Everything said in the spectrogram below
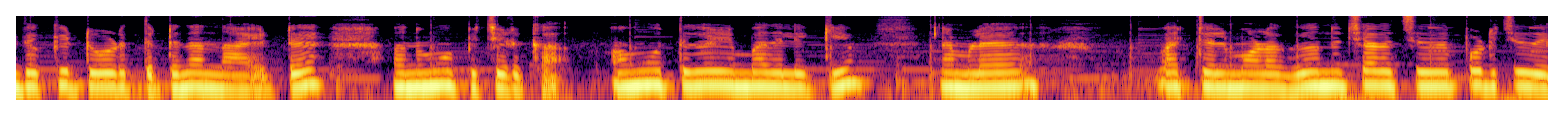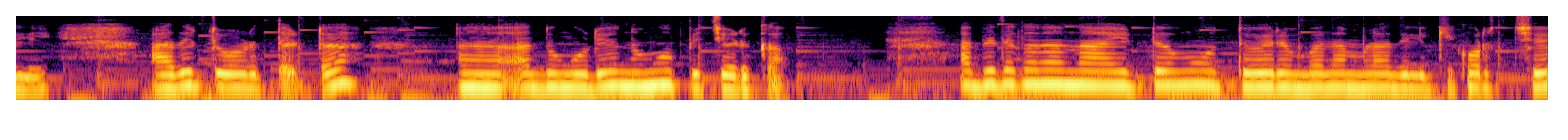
ഇതൊക്കെ ഇട്ട് കൊടുത്തിട്ട് നന്നായിട്ട് ഒന്ന് മൂപ്പിച്ചെടുക്കുക. ആ മൂത്ത് കഴിയുമ്പോൾ അതിലേക്ക് നമ്മൾ വറ്റൽമുളക് ഒന്ന് ചതച്ചത് പൊടിച്ചതില്ലേ അതിട്ട് കൊടുത്തിട്ട് അതും കൂടി ഒന്ന് മൂപ്പിച്ചെടുക്കാം അപ്പോൾ ഇതൊക്കെ നന്നായിട്ട് മൂത്ത് വരുമ്പോൾ നമ്മൾ അതിലേക്ക് കുറച്ച്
